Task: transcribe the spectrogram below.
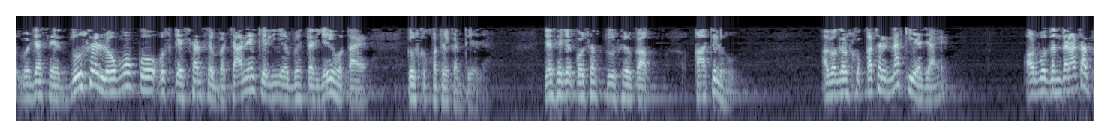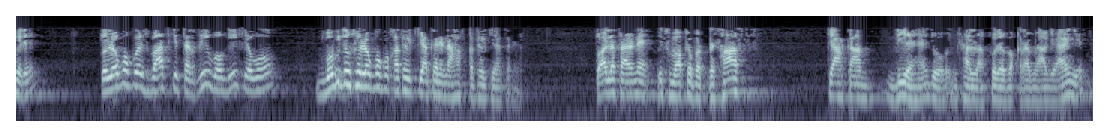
وجہ سے دوسرے لوگوں کو اس کے شر سے بچانے کے لیے بہتر یہی ہوتا ہے کہ اس کو قتل کر دیا جائے۔ جیسے کہ کوئی شخص دوسرے کا قاتل ہو، اب اگر اس کو قتل نہ کیا جائے اور وہ دندراتا پھرے، تو لوگوں کو اس بات کی ترغیب ہوگی کہ وہ وہ بھی دوسرے لوگوں کو قتل کیا کرے نہ قتل کیا کرے۔ تو اللہ تعالی نے اس موقع پر قصاص کیا کام دیے ہیں جو انشاءاللہ شاء سورہ بقرہ میں آگے آئیں گے۔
